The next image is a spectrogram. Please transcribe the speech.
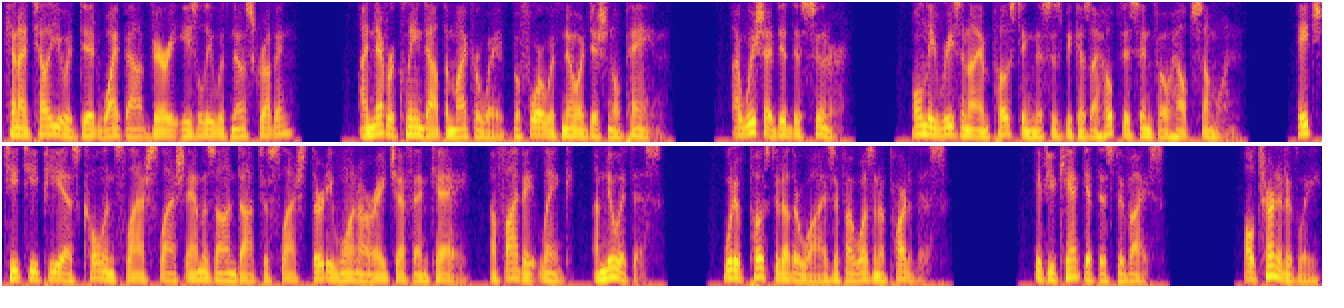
Can I tell you it did wipe out very easily with no scrubbing? I never cleaned out the microwave before with no additional pain. I wish I did this sooner. Only reason I am posting this is because I hope this info helps someone. https colon slash slash amazon dot to slash 31 rhfnk, a 5.8 link, I'm new at this. Would have posted otherwise if I wasn't a part of this. If you can't get this device, Alternatively,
